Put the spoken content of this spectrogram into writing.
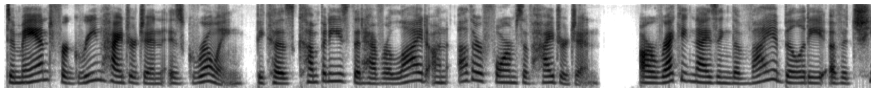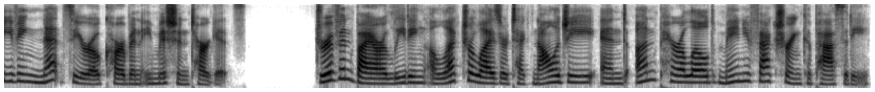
Demand for green hydrogen is growing because companies that have relied on other forms of hydrogen are recognizing the viability of achieving net zero carbon emission targets. Driven by our leading electrolyzer technology and unparalleled manufacturing capacity,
